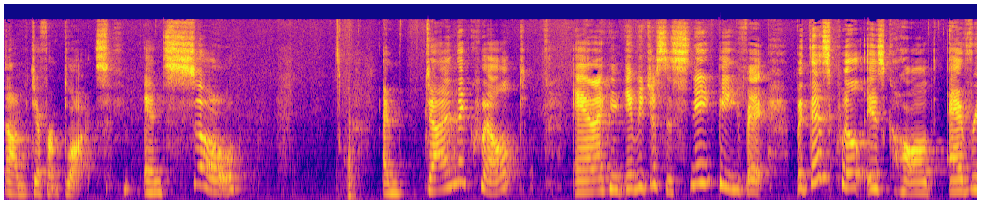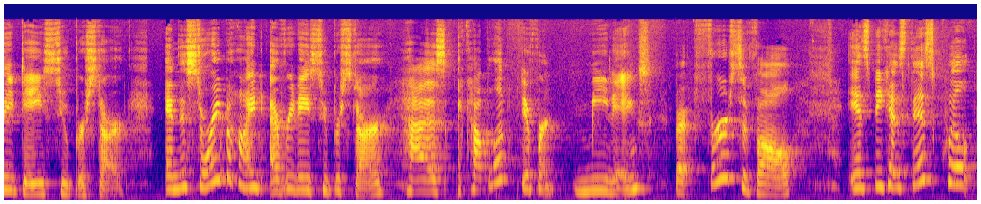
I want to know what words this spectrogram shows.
um, different blocks. And so I'm done the quilt and I can give you just a sneak peek of it, but this quilt is called Everyday Superstar. And the story behind Everyday Superstar has a couple of different meanings, but first of all, it's because this quilt,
